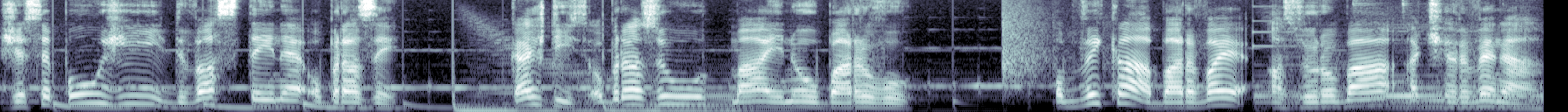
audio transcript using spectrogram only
že se použijí dva stejné obrazy. Každý z obrazů má jinou barvu. Obvyklá barva je azurová a červená.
